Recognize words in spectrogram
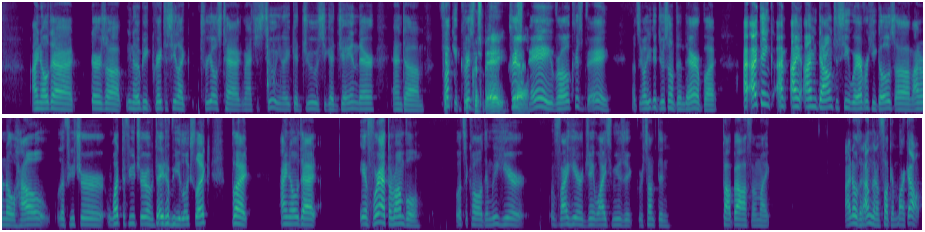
I know that there's a you know it'd be great to see like trios tag matches too. You know, you get Juice, you get Jay in there, and um, fuck get, it, Chris, Chris Bey, Chris yeah. Bey, bro, Chris Bey. Let's go. You could do something there, but I, I think I'm I, I'm down to see wherever he goes. Um, I don't know how the future, what the future of WWE looks like, but I know that if we're at the Rumble, what's it called, and we hear, if I hear Jay White's music or something pop off, I'm like, I know that I'm gonna fucking mark out.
